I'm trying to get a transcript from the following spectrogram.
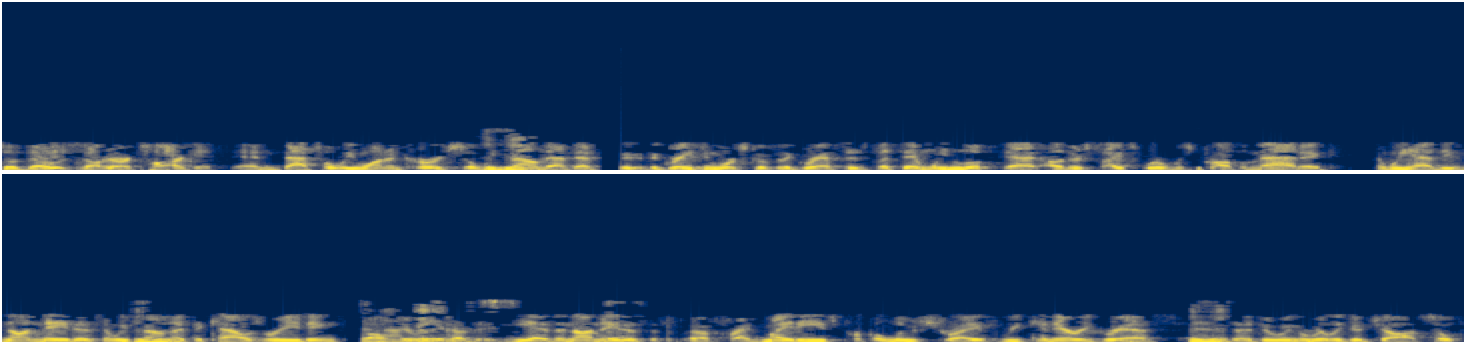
so those are our targets, and that's what we want to encourage. So we Mhm. found out that the, the grazing works good for the grasses, but then we looked at other sites where it was problematic, and we had these non-natives, and we found Mhm. that the cows were eating. The oh, non-natives. yeah, the non-natives, the uh, Phragmites, purple loosestrife, Reed canary grass, and Mm-hmm. uh, doing a really good job. So,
